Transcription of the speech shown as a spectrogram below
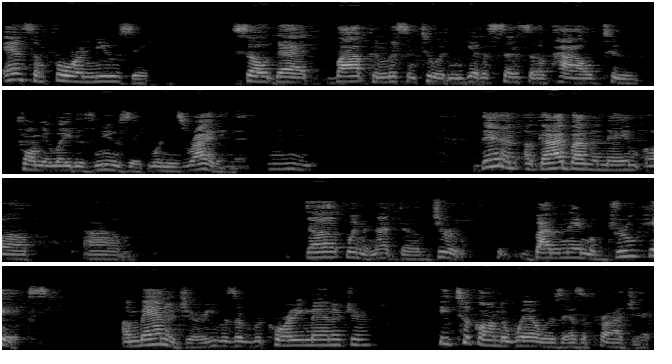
and some foreign music so that Bob can listen to it and get a sense of how to formulate his music when he's writing it. Mhm. Then a guy by the name of um, Doug, wait a minute, not Doug, Drew, by the name of Drew Hicks, a manager, he was a recording manager. He took on the Wailers as a project.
